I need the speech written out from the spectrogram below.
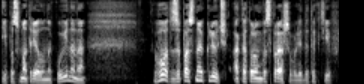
и посмотрела на Куинана. Вот запасной ключ, о котором вы спрашивали, детектив.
